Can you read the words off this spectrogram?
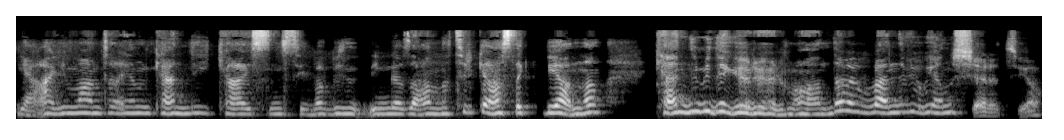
yani Aylin Vartanyan'ın kendi hikayesini Silva Vingaz'a anlatırken aslında bir yandan kendimi de görüyorum o anda ve bu bende bir uyanış yaratıyor.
